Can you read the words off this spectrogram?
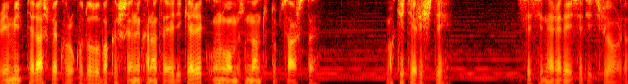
Remil telaş ve korku dolu bakışlarını kanataya dikerek onu omzundan tutup sarstı. Vakit erişti. Sesi neredeyse titriyordu.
